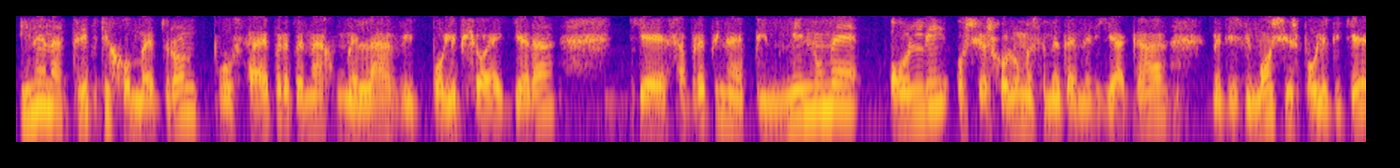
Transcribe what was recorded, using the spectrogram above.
είναι ένα τρίπτυχο μέτρων που θα έπρεπε να έχουμε λάβει πολύ πιο έγκαιρα και θα πρέπει να επιμείνουμε όλοι όσοι ασχολούμαστε με τα ενεργειακά, με τις δημόσιες πολιτικές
